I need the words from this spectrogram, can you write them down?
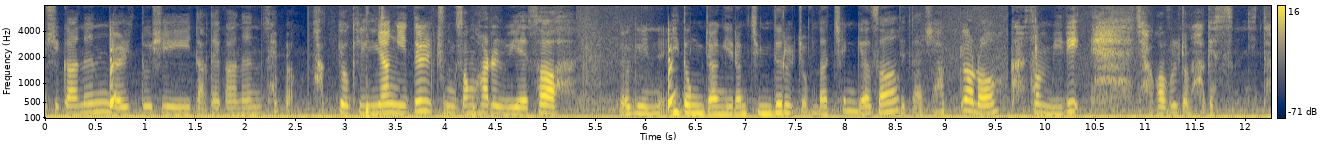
시간은 12시 다 돼가는 새벽. 학교 길냥이들 중성화를 위해서 여기 있는 이동장이랑 짐들을 좀 더 챙겨서 다시 학교로 가서 미리 작업을 좀 하겠습니다.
